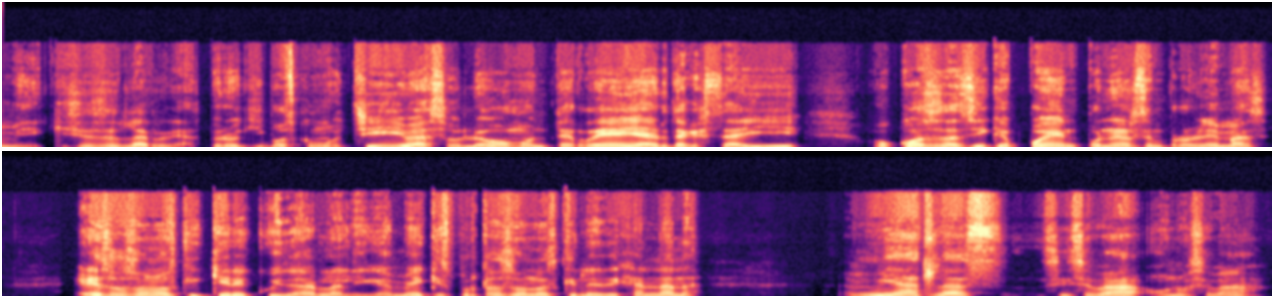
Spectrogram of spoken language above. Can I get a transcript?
MX. Esa es la realidad. Pero equipos como Chivas o luego Monterrey, ahorita que está ahí, o cosas así que pueden ponerse en problemas, esos son los que quiere cuidar la Liga MX, porque son los que le dejan lana. Mi Atlas si se va o no se va.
